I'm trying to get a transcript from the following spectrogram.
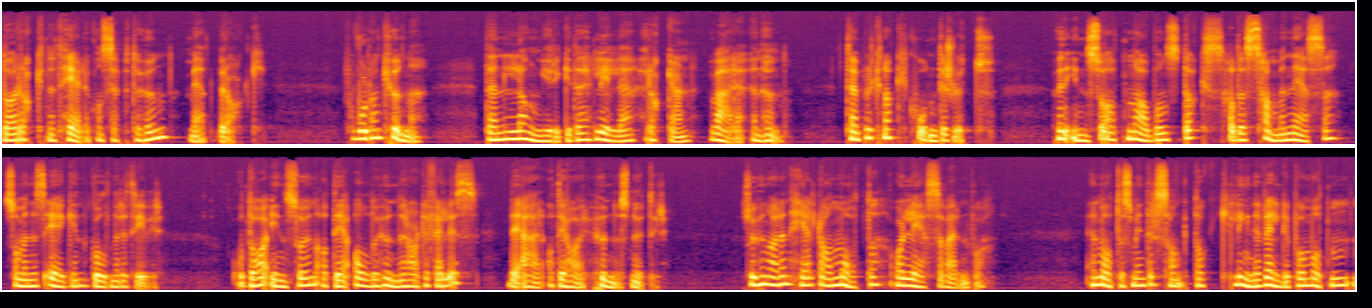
og da raknet hele konseptet hund med et brak. For hvordan kunne den langryggede lille rakkeren være en hund? Tempel knakk koden til slutt. Hun innså at naboens Dax hadde samme nese som hennes egen golden retriever. Og da innså hun at det alle hunder har til felles, det er at de har hundesnuter. Så hun har en helt annen måte å lese verden på. En måte som interessant nok ligner veldig på måten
